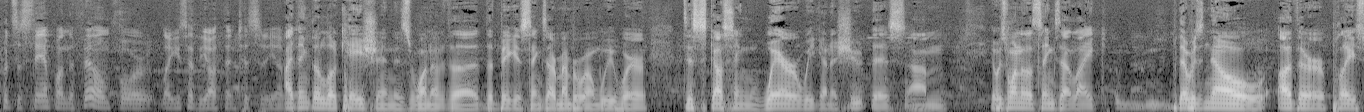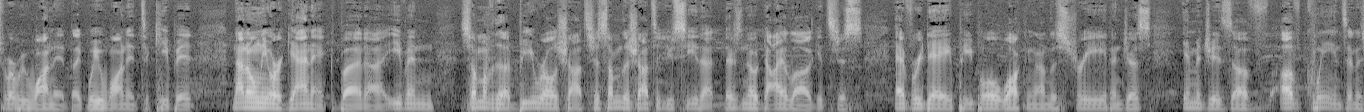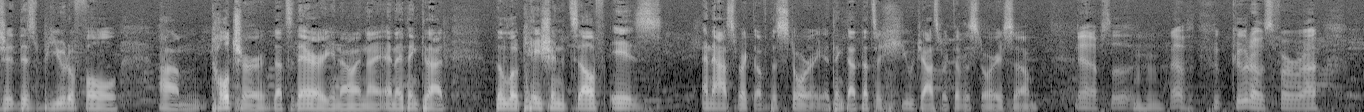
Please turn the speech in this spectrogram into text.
puts a stamp on the film for, like you said, the authenticity of it. I think the location is one of the the biggest things. I remember when we were discussing where are we going to shoot this. Um, it was one of those things that like there was no other place where we wanted. Like we wanted to keep it not only organic, but uh, even some of the B-roll shots, just some of the shots that you see that there's no dialogue. It's just everyday people walking on the street and just images of of Queens, and it's just this beautiful um, culture that's there, you know. And I and I think that the location itself is an aspect of the story. I think that that's a huge aspect of the story. So yeah, absolutely. Mhm. No, kudos for uh,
